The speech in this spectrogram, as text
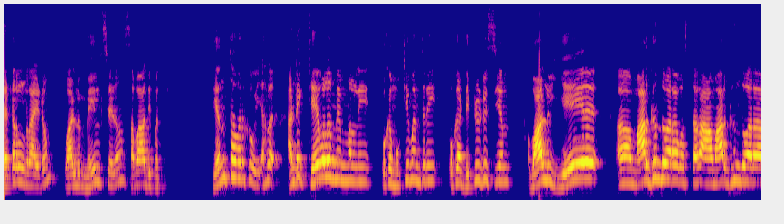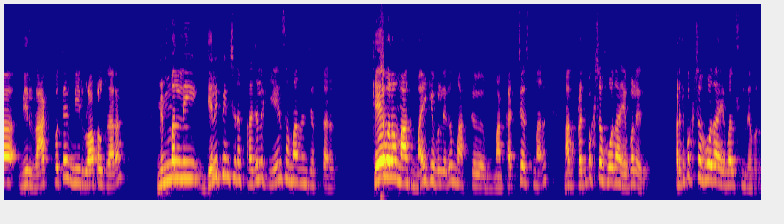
లెటర్లు రాయడం వాళ్ళు మెయిల్స్ చేయడం సభాధిపతికి. ఎంతవరకు అసలు అంటే కేవలం మిమ్మల్ని ఒక ముఖ్యమంత్రి ఒక డిప్యూటీ సీఎం వాళ్ళు ఏ మార్గం ద్వారా వస్తారో? ఆ మార్గం ద్వారా మీరు రాకపోతే మీరు లోపలికి రారా? మిమ్మల్ని గెలిపించిన ప్రజలకు ఏం సమాధానం చెప్తారు? కేవలం మాకు మైక్ ఇవ్వలేదు మాకు మాకు కట్ చేస్తున్నారు మాకు ప్రతిపక్ష హోదా ఇవ్వలేదు. ప్రతిపక్ష హోదా ఇవ్వాల్సింది ఎవరు?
